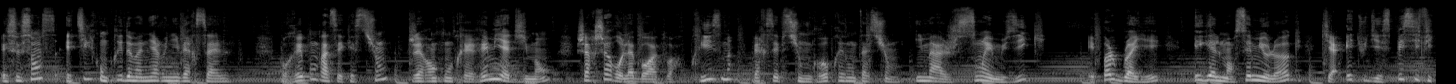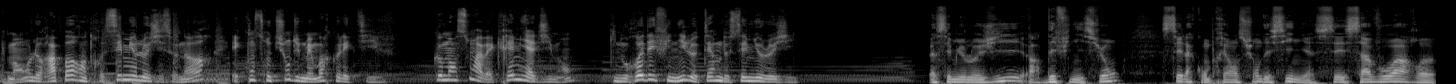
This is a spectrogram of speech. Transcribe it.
Et ce sens est-il compris de manière universelle? Pour répondre à ces questions, j'ai rencontré Rémi Adjiman, chercheur au laboratoire Prisme, perception, représentation, image, son et musique, et Paul Bloyer, également sémiologue, qui a étudié spécifiquement le rapport entre sémiologie sonore et construction d'une mémoire collective. Commençons avec Rémi Adjiman, qui nous redéfinit le terme de sémiologie. La sémiologie, par définition, c'est la compréhension des signes. C'est savoir euh,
